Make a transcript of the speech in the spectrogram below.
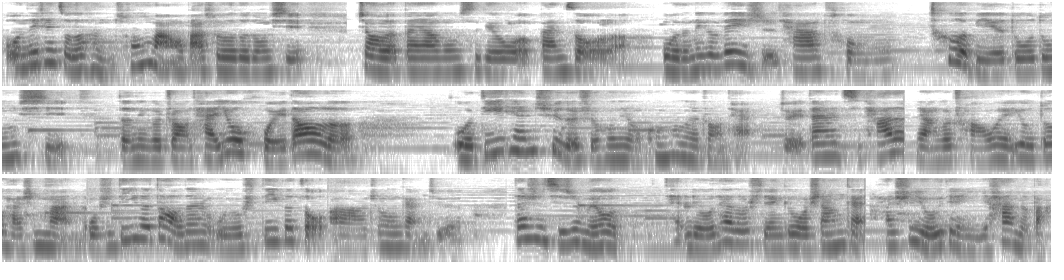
我那天走的很匆忙，我把所有的东西叫了搬家公司给我搬走了。我的那个位置，它从特别多东西的那个状态，又回到了我第一天去的时候那种空空的状态。对，但是其他的两个床位又都还是满的。我是第一个到，但是我又是第一个走啊，这种感觉。但是其实没有太留太多时间给我伤感，还是有一点遗憾的吧。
